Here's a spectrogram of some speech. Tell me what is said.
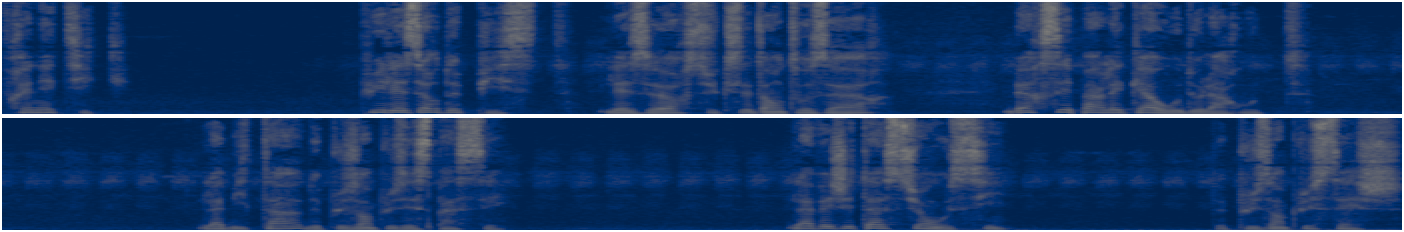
frénétiques. Puis les heures de piste, les heures succédant aux heures, bercées par les chaos de la route. L'habitat de plus en plus espacé. La végétation aussi, de plus en plus sèche,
